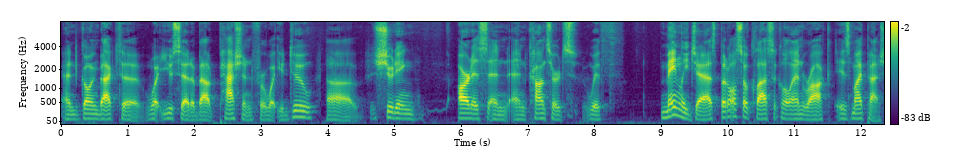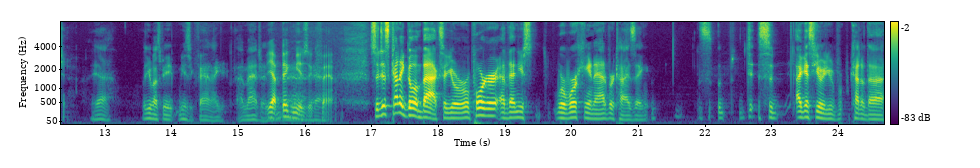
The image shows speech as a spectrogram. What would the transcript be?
And going back to what you said about passion for what you do, uh, shooting artists and, and concerts with mainly jazz, but also classical and rock is my passion. Yeah. Well, you must be a music fan, I, imagine. Yeah, big music yeah. fan. So just kind of going back, so you're a reporter, and then you were working in advertising. So I guess you're, you're kind of the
